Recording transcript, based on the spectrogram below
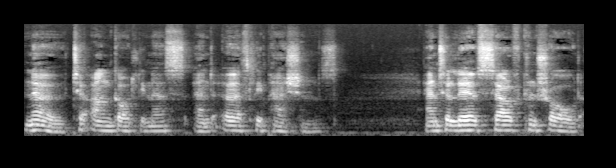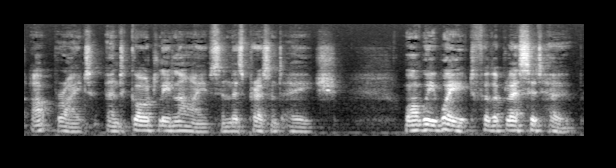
no to ungodliness and earthly passions, and to live self controlled, upright, and godly lives in this present age, while we wait for the blessed hope,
